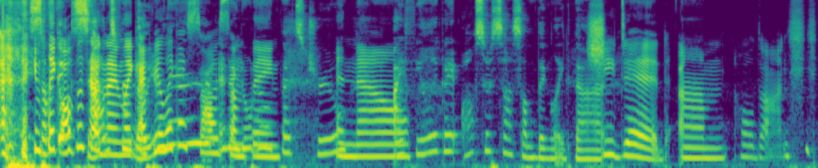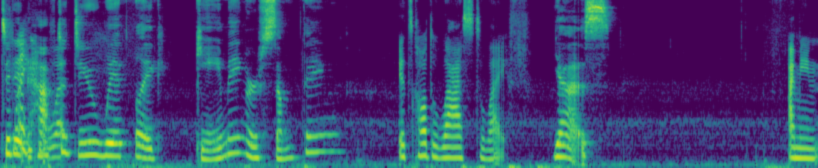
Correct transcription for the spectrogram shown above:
I like all of a sudden I'm like I feel like I saw and I don't know something, if that's true. and now I feel like I also saw something like that. she did. Um, hold on. Did it like, have to do with like gaming or something? It's called Last Life. Yes. I mean,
